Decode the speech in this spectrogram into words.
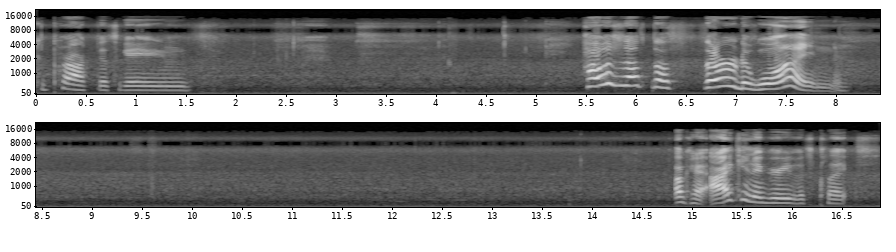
To practice games. How is that the third one? Okay, I can agree with clicks.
